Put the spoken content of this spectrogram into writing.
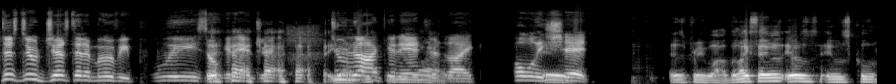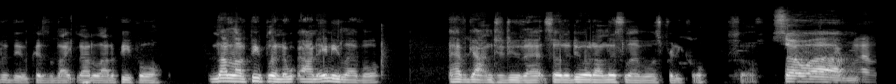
this dude just did a movie. Please don't get injured. Do was not get injured. wild. Like, holy It shit. It was pretty wild. But like I said, it was it was, it was cool to do because like not a lot of people, not a lot of people in the, on any level have gotten to do that. So to do it on this level was pretty cool. So So, um,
